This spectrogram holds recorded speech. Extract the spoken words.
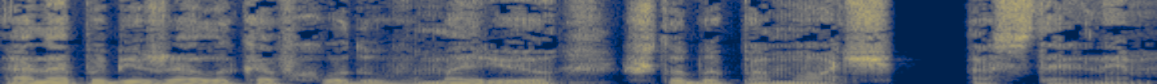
она побежала ко входу в мэрию, чтобы помочь остальным.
